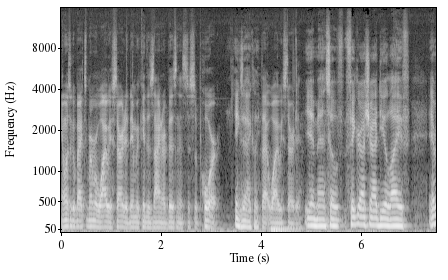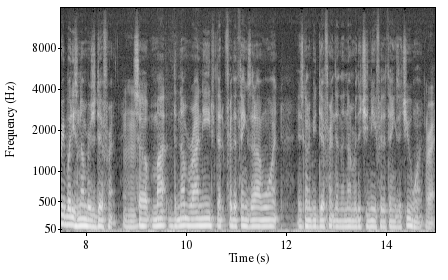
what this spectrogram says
And once we go back to remember why we started, then we can design our business to support Exactly. that why we started. Yeah, man. So figure out your ideal life. Everybody's number is different. hmm So my the number I need that for the things that I want is going to be different than the number that you need for the things that you want. Right.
